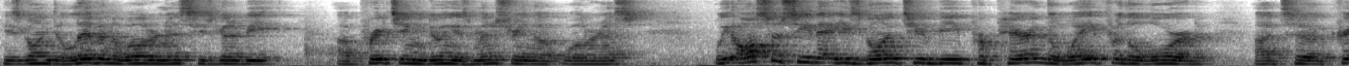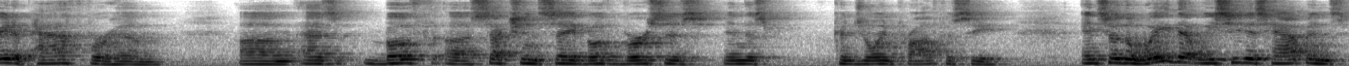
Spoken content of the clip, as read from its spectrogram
He's going to live in the wilderness. He's going to be uh, preaching and doing his ministry in the wilderness. We also see that he's going to be preparing the way for the Lord uh, to create a path for him. Um, as both uh, sections say, both verses in this conjoined prophecy. And so the way that we see this happens,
